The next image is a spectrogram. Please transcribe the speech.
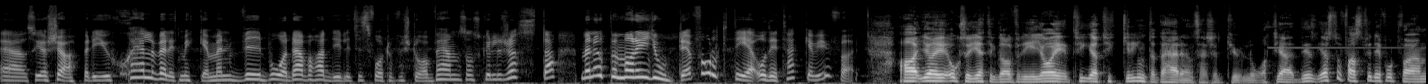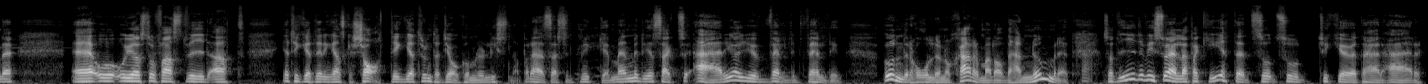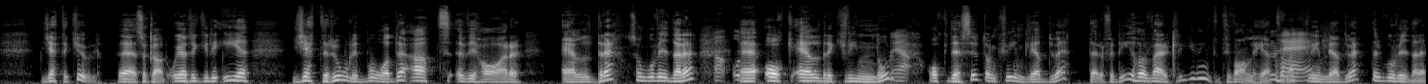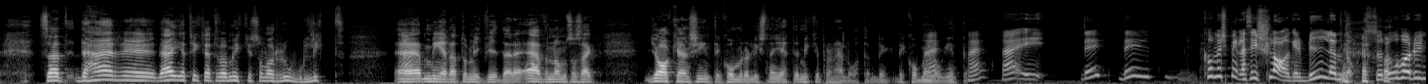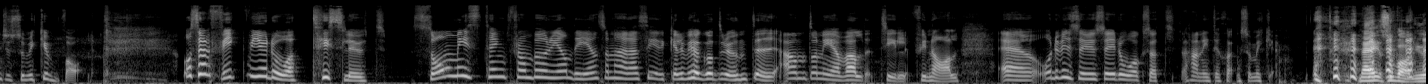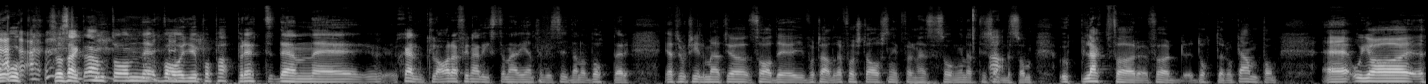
Eh, så jag köper det ju själv väldigt mycket, men vi båda hade ju lite svårt att förstå vem som skulle rösta. Men uppenbarligen gjorde folk det och det tackar vi ju för. Ja, jag är också jätteglad för det. Jag, är, jag tycker inte att det här är en särskilt kul låt. Jag, det, jag står fast vid det fortfarande. Eh, och, och jag står fast vid att jag tycker att den är ganska tjatig. Jag tror inte att jag kommer att lyssna på det här särskilt mycket. Men med det sagt så är jag ju väldigt, väldigt underhållen och charmad av det här numret. Så att i det visuella paketet så, så tycker jag att det här är jättekul eh, såklart. Och jag tycker det är jätteroligt både att vi har äldre som går vidare Ja, och- eh, och äldre kvinnor Ja. och dessutom kvinnliga duetter, för det hör verkligen inte till vanligheten Nej. att kvinnliga duetter går vidare. Så att det här, eh, det här, jag tyckte att det var mycket som var roligt eh, med att de gick vidare. Även om som sagt, jag kanske inte kommer att lyssna jättemycket på den här låten. Det, det kommer jag nog inte. Nej, nej. Det, det kommer spelas i slagerbilen dock, så då har du inte så mycket val. Och sen fick vi ju då till slut som misstänkt från början, det är en sån här cirkel vi har gått runt i, Anton Ewald till final. Eh, och det visar ju sig då också att han inte sjöng så mycket. Nej, så var det ju. Och som sagt, Anton var ju på pappret den eh, självklara finalisten här egentligen vid sidan av Dotter. Jag tror till och med att jag sa det i vårt allra första avsnitt för den här säsongen att det kändes ja. som upplagt för, för Dotter och Anton. Eh, och jag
